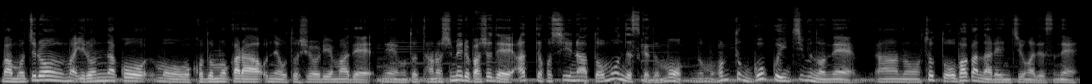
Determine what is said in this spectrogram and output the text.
まあもちろん、まあ、いろんなこうもう子供から、ね、お年寄りまでね本当楽しめる場所であってほしいなと思うんですけどももう本当ごく一部のねあのちょっとおバカな連中がですね、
